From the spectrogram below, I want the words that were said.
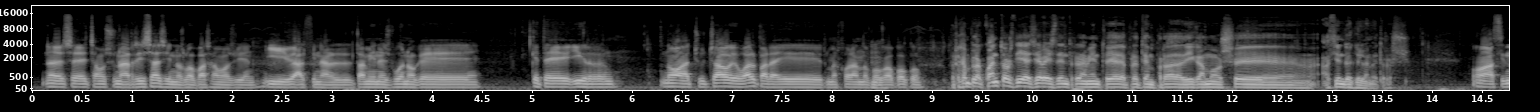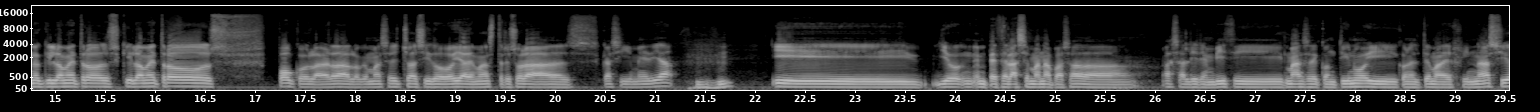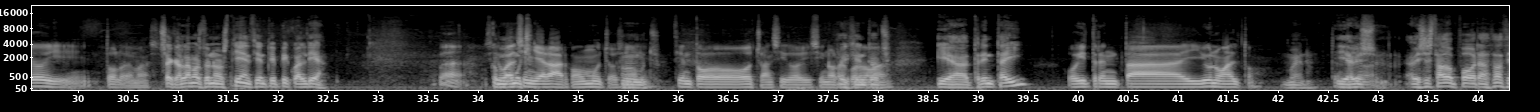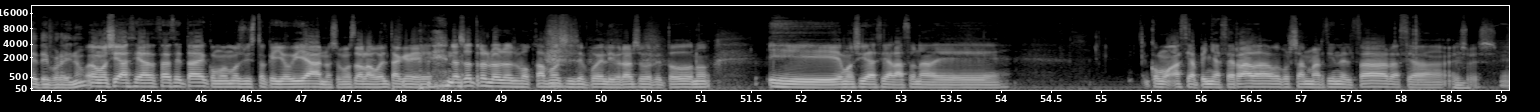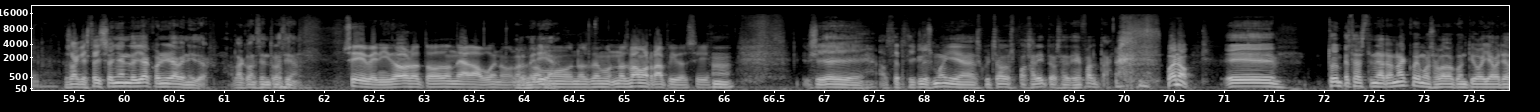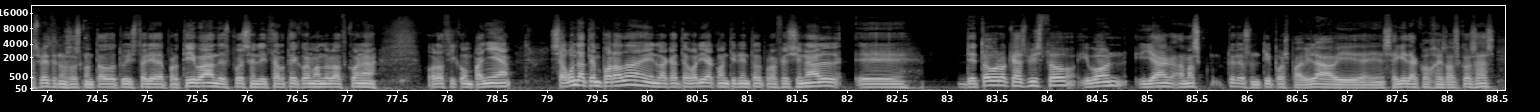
nos echamos unas risas y nos lo pasamos bien. Y al final también es bueno que, que te ir no achuchado igual para ir mejorando poco a poco. Por ejemplo, ¿cuántos días lleváis de entrenamiento ya de pretemporada, digamos, eh, haciendo kilómetros? Bueno, haciendo kilómetros, kilómetros pocos, la verdad. Lo que más he hecho ha sido hoy, además, tres horas casi y media. Y yo empecé la semana pasada a salir en bici más de continuo y con el tema del gimnasio y todo lo demás. O sea, que hablamos de unos 100, ciento y pico al día. Bueno, igual sin llegar, como mucho, sí. mucho. 108 han sido hoy, si no recuerdo 108. ¿Y a 30 y? Hoy 31 alto. Bueno, y habéis, habéis, estado por Azácete por ahí, ¿no? hemos ido hacia Azácete, como hemos visto que llovía, nos hemos dado la vuelta que nosotros no nos mojamos y se puede librar sobre todo, ¿no? Y hemos ido hacia la zona de... como hacia Peña Cerrada, por San Martín del Zar, hacia... eso mm. es. O sea, que estáis soñando ya con ir a Benidorm, a la concentración. Sí, Benidorm o todo donde haga bueno. Nos vamos, nos, vemos, nos vamos rápido, sí. Ah. Sí, hacer ciclismo y a escuchar a los pajaritos hacía falta. bueno, eh, tú empezaste en Aranaco, hemos hablado contigo ya varias veces, nos has contado tu historia deportiva, después en Lizarte con Manuel Azcona, Oroz y compañía. Segunda temporada en la categoría continental profesional. Eh, de todo lo que has visto, Ivonne, y ya además tú eres un tipo espabilado y enseguida coges las cosas,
